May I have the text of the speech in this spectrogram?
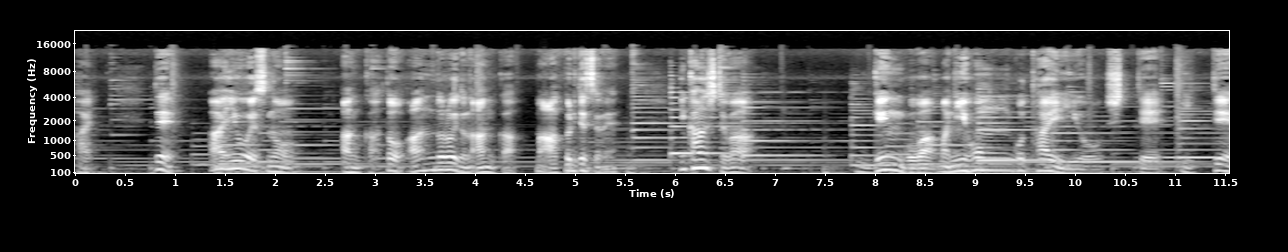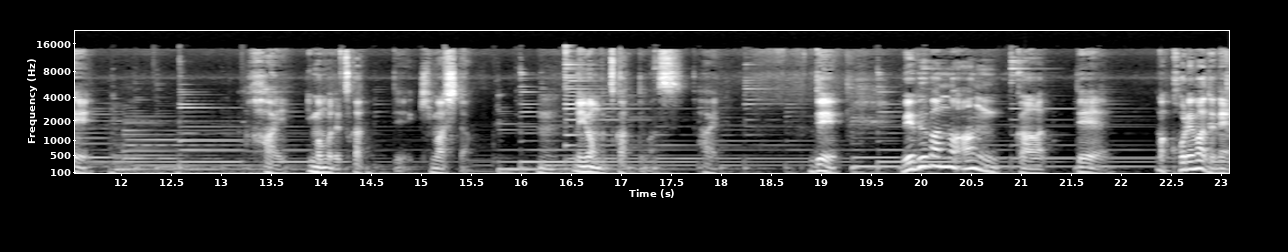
はい。で、iOS のアンカーと Android のアンカー、まあアプリですよね。に関しては、言語は、まあ、日本語対応していて、はい、今まで使ってきました。うん、今も使ってます。はい。で、Web 版のアンカーって、まあ、これまでね、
